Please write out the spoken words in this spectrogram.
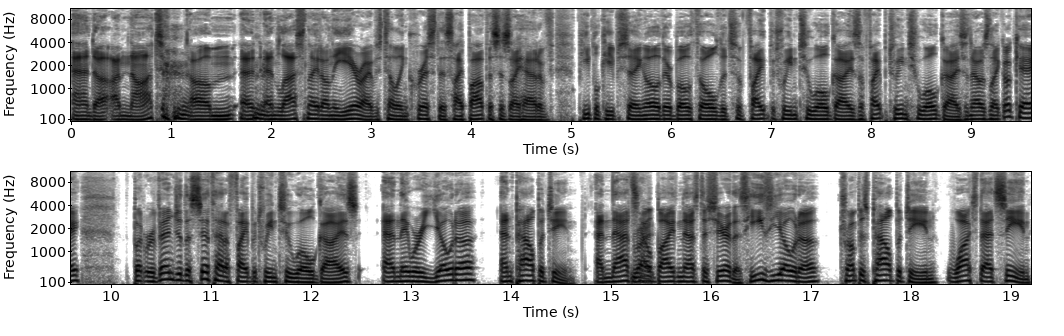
and uh, I'm not. Um, and, and last night on the air, I was telling Chris this hypothesis I had of people keep saying, "Oh, they're both old. It's a fight between two old guys. A fight between two old guys." And I was like, "Okay," but Revenge of the Sith had a fight between two old guys, and they were Yoda and Palpatine, and that's how Biden has to share this. He's Yoda. Trump is Palpatine. Watch that scene.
